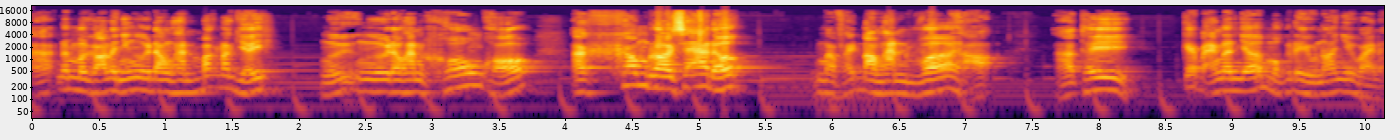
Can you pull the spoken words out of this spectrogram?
À, nên mình gọi là những người đồng hành bất đắc dĩ người người đồng hành khốn khổ. À, không rời xa được mà phải đồng hành với họ. À, thì các bạn nên nhớ một cái điều nói như vậy nè.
